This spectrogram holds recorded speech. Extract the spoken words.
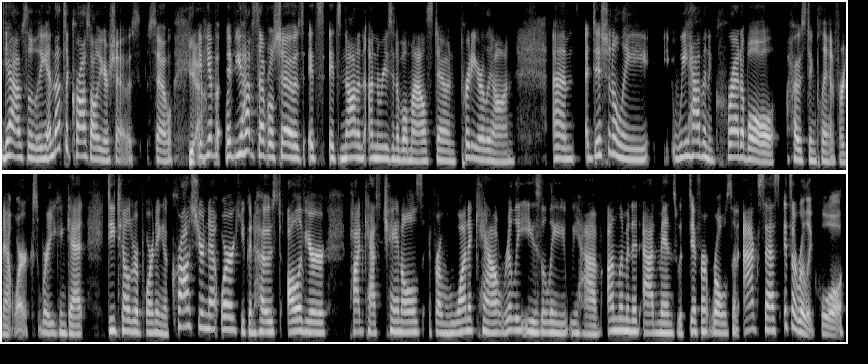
Yeah, absolutely. And that's across all your shows. So yeah. if you have if you have several shows, it's it's not an unreasonable milestone pretty early on. Um, additionally, we have an incredible hosting plan for networks where you can get detailed reporting across your network. You can host all of your podcast channels from one account really easily. We have unlimited admins with different roles and access. It's a really cool,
